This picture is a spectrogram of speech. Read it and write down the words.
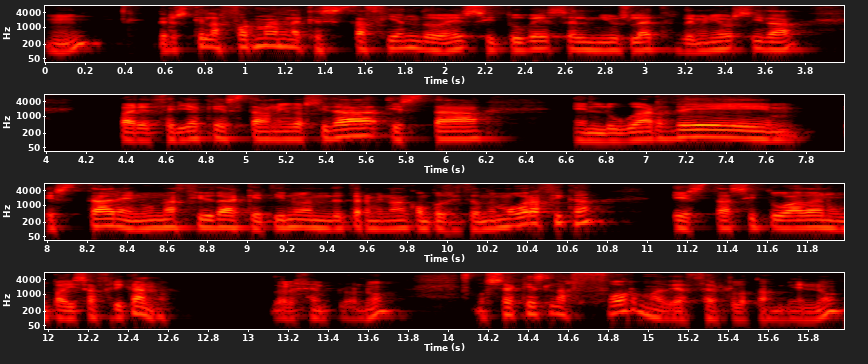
pero es que la forma en la que se está haciendo es, si tú ves el newsletter de mi universidad, parecería que esta universidad está, en lugar de estar en una ciudad que tiene una determinada composición demográfica, está situada en un país africano por ejemplo, ¿no? O sea que es la forma de hacerlo también, ¿no?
